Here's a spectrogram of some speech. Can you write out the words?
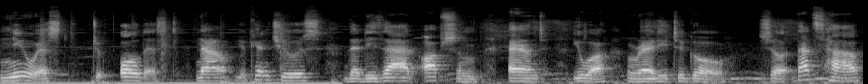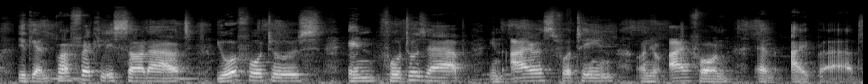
newest to oldest. Now you can choose the desired option and you are ready to go. So that's how you can perfectly sort out your photos in Photos app in iOS 14 on your iPhone and iPad.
